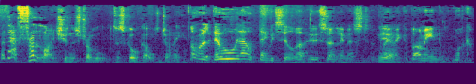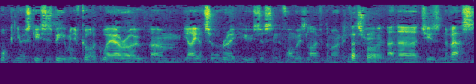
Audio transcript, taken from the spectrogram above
But that front line shouldn't struggle to score goals, Johnny. Not really. They were all without David Silva, who they certainly missed, a Yeah. playmaker. But I mean, what, what can your excuses be when you've got Aguero, um, Yaya Toure, who's just in the form of his life at the moment, That's right. and uh, Jesus Navas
